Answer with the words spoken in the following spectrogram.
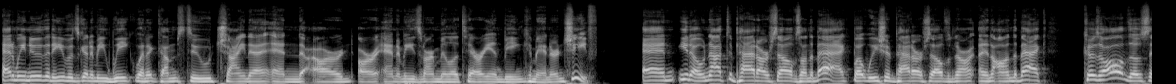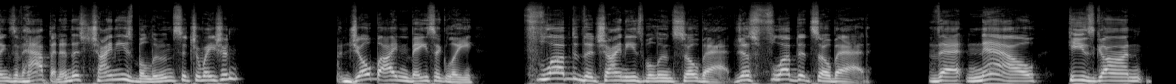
and we knew that he was going to be weak when it comes to China and our our enemies and our military and being commander in chief. And, you know, not to pat ourselves on the back, but we should pat ourselves our, and on the back because all of those things have happened. And this Chinese balloon situation, Joe Biden basically flubbed the Chinese balloon so bad, just flubbed it so bad that now he's gone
